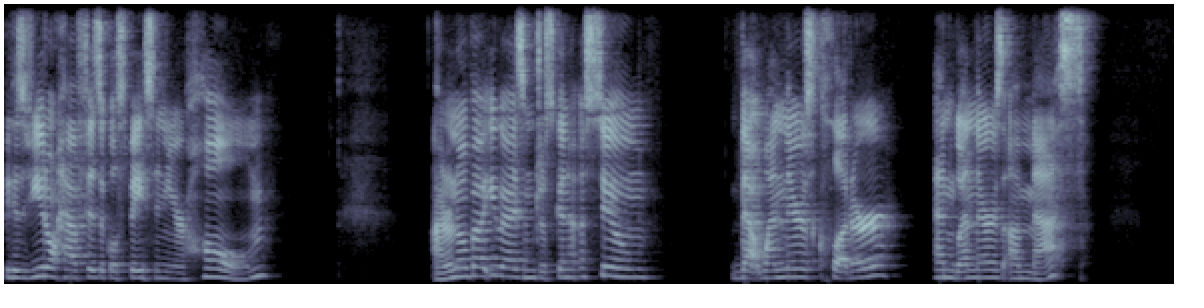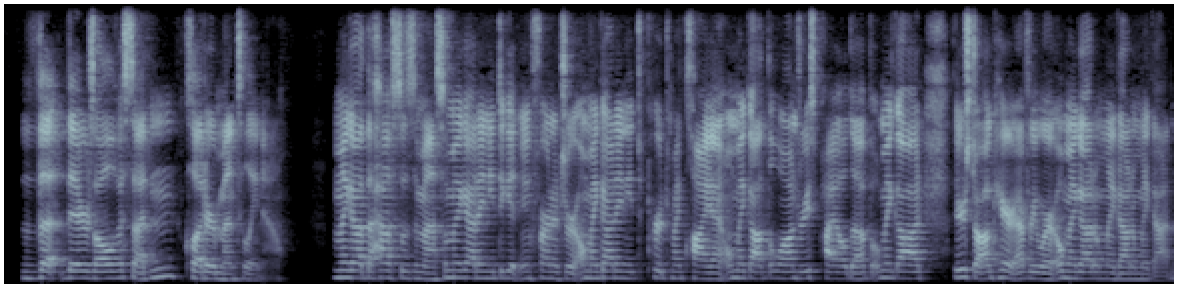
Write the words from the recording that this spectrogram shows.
Because if you don't have physical space in your home, I don't know about you guys, I'm just going to assume that when there's clutter and when there's a mess, that there's all of a sudden clutter mentally now. Oh my God, the house is a mess. Oh my God, I need to get new furniture. Oh my God, I need to purge my client. Oh my God, the laundry's piled up. Oh my God, there's dog hair everywhere. Oh my God, oh my God, oh my God.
